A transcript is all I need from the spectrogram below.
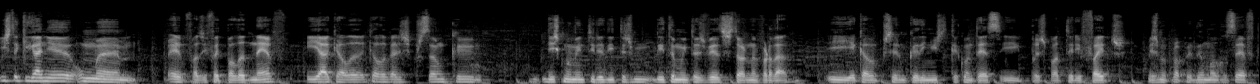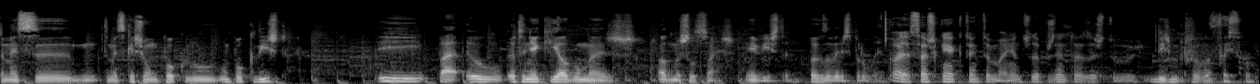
Isto aqui ganha uma. É, faz efeito bola de neve, e há aquela, aquela velha expressão que diz que uma mentira dita, dita muitas vezes se torna verdade. E acaba por ser um bocadinho isto que acontece, e depois pode ter efeitos. Mesmo a própria Dilma Rousseff também se, também se queixou um pouco, um pouco disto. E pá, eu, eu tenho aqui algumas, algumas soluções em vista para resolver este problema. Olha, sabes quem é que tem também, antes de apresentar as tuas? Diz-me, por favor. O Facebook.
